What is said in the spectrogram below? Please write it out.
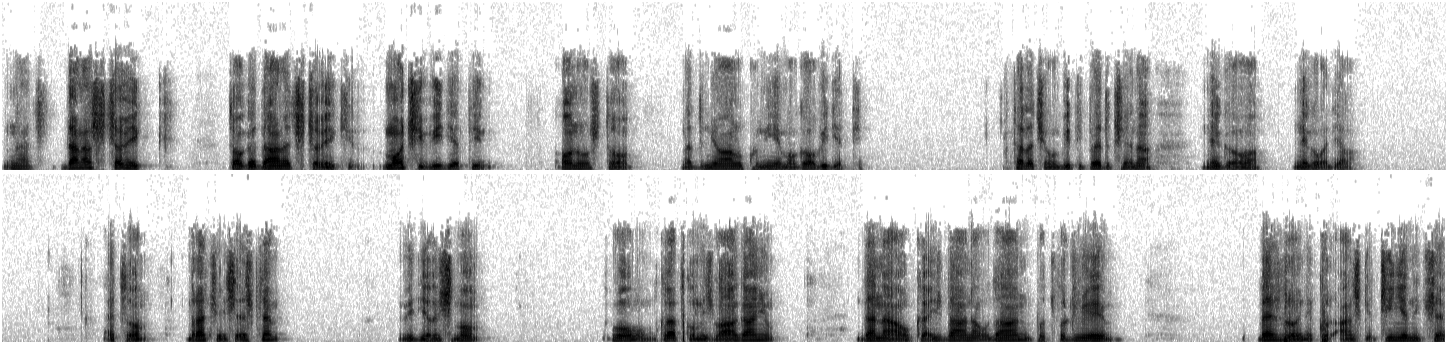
znači, danas čovjek, toga dana će čovjek moći vidjeti ono što na dunjaluku nije mogao vidjeti. Tada će mu biti predučena njegova, njegova djela. Eto, braćo i sestre, vidjeli smo u ovom kratkom izlaganju da nauka iz dana u dan potvrđuje bezbrojne kuranske činjenice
